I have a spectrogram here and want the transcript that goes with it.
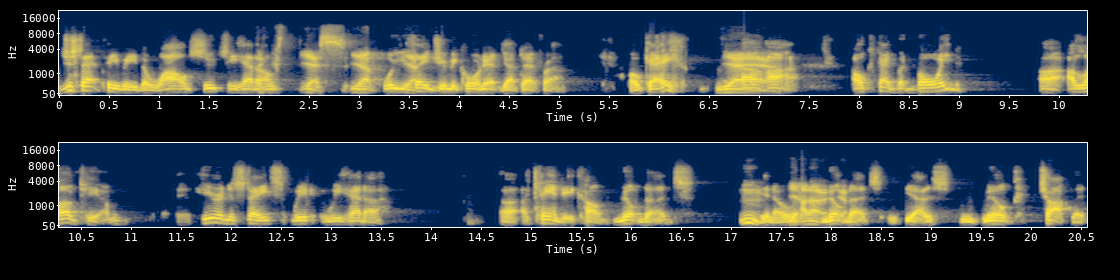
just that TV, the wild suits he had on. Yes. Yep. Well, you yep. say Jimmy Cornette got that from? Okay, Yeah. uh, uh, okay, but Boyd, uh, I loved him. Here in the states, we we had a uh, a candy called Milk Duds. Mm. You know, Yeah, I know, milk yeah. nuts. Yeah, it's milk chocolate.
